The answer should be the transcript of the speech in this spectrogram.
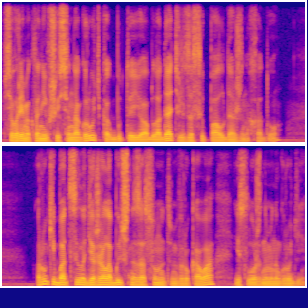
все время клонившейся на грудь, как будто ее обладатель засыпал даже на ходу. Руки Бацилла держал обычно засунутыми в рукава и сложенными на груди.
